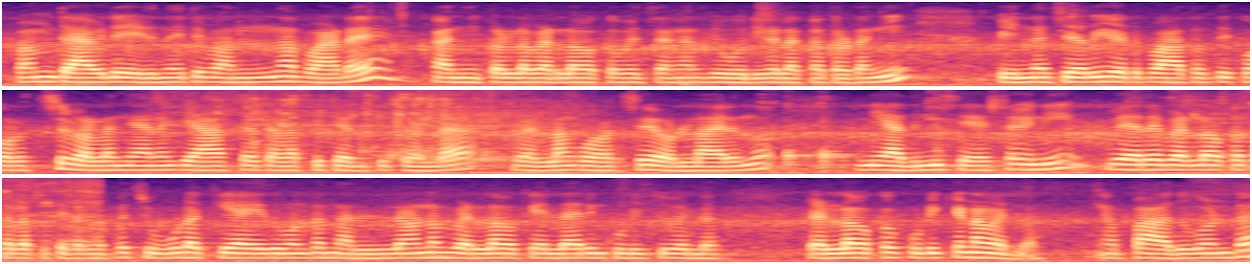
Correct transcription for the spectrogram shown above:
അപ്പം രാവിലെ എഴുന്നേറ്റ് വന്ന പാടെ കഞ്ഞിക്കുള്ള വെള്ളമൊക്കെ വെച്ച് അങ്ങനെ ജോലികളൊക്കെ തുടങ്ങി. പിന്നെ ചെറിയൊരു പാത്രത്തിൽ കുറച്ച് വെള്ളം ഞാൻ ഗ്യാസ് തിളപ്പിച്ചെടുത്തിട്ടുണ്ട്. വെള്ളം കുറച്ചേ ഉള്ളായിരുന്നു. ഇനി അതിന് ശേഷം ഇനി വേറെ വെള്ളമൊക്കെ തിളപ്പിച്ചെടുക്കണം അപ്പോൾ ചൂടൊക്കെ ആയതുകൊണ്ട് നല്ലോണം വെള്ളമൊക്കെ എല്ലാവരും കുടിക്കുമല്ലോ. വെള്ളമൊക്കെ കുടിക്കണമല്ലോ. അപ്പോൾ അതുകൊണ്ട്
